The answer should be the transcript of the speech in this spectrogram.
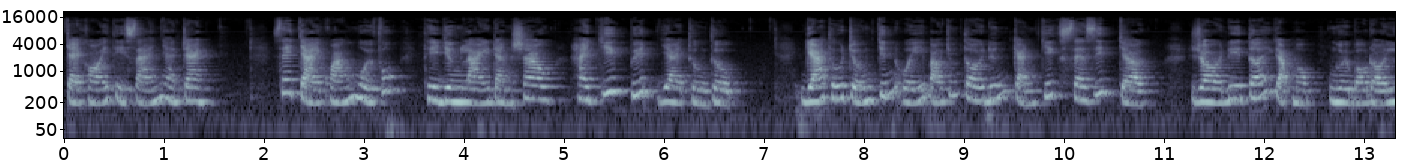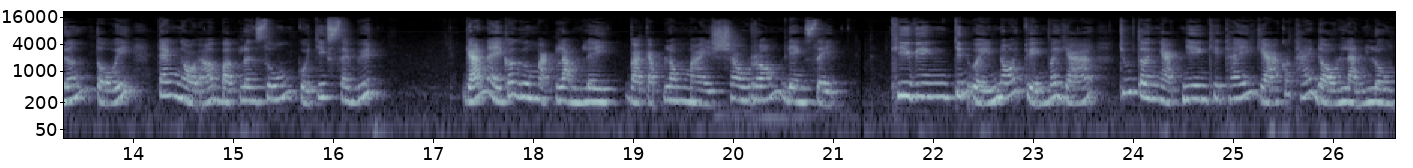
chạy khỏi thị xã Nha Trang. Xe chạy khoảng 10 phút thì dừng lại đằng sau hai chiếc buýt dài thường thượt. Gã thủ trưởng chính ủy bảo chúng tôi đứng cạnh chiếc xe Jeep chờ, rồi đi tới gặp một người bộ đội lớn tuổi đang ngồi ở bậc lên xuống của chiếc xe buýt. Gã này có gương mặt lầm lì và cặp lông mày sâu róm đen xị. Khi viên chính ủy nói chuyện với gã, chúng tôi ngạc nhiên khi thấy gã có thái độ lạnh lùng,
